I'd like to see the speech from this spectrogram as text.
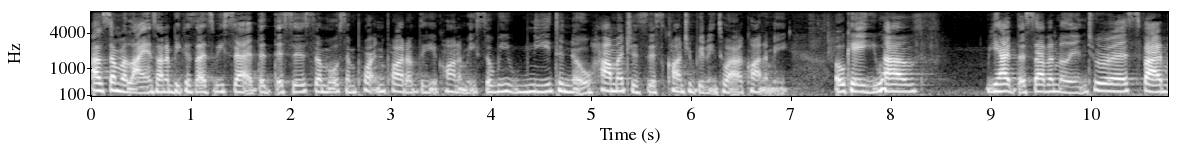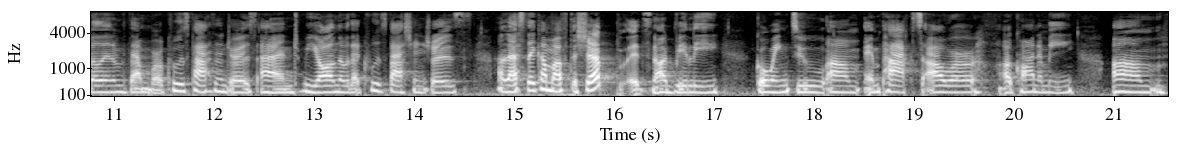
have some reliance on it because, as we said, that this is the most important part of the economy. So we need to know how much is this contributing to our economy. Okay, you have we had the 7 million tourists, 5 million of them were cruise passengers, and we all know that cruise passengers, unless they come off the ship, it's not really going to um, impact our economy um,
